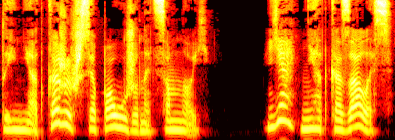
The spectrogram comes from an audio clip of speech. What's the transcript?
ты не откажешься поужинать со мной?» Я не отказалась.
